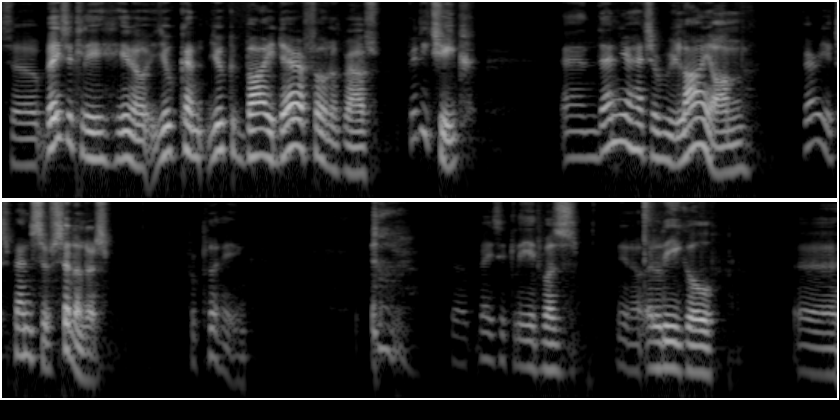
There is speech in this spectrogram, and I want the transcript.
So basically, you know, you can you could buy their phonographs pretty cheap, and then you had to rely on very expensive cylinders for playing. so basically, it was you know a legal uh,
